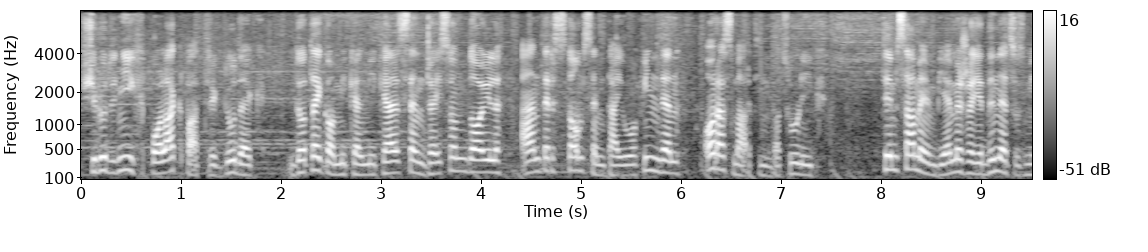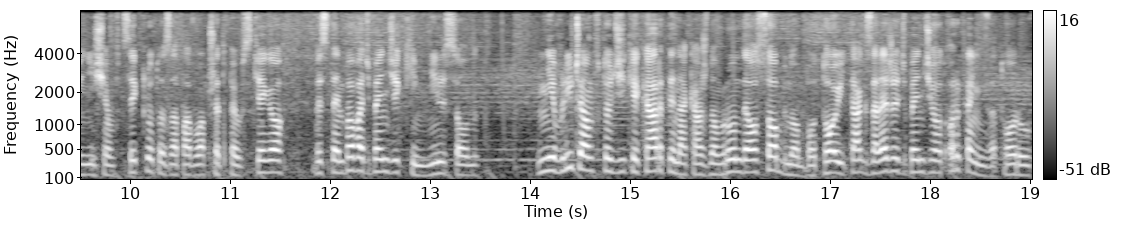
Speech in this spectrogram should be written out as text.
Wśród nich Polak Patryk Dudek, do tego Mikkel Mikkelsen, Jason Doyle, Anders Thompson, Taiwo Finden oraz Martin Waculik. Tym samym wiemy, że jedyne co zmieni się w cyklu to za Pawła Przedpełskiego występować będzie Kim Nilsson. Nie wliczam w to dzikie karty na każdą rundę osobno, bo to i tak zależeć będzie od organizatorów.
